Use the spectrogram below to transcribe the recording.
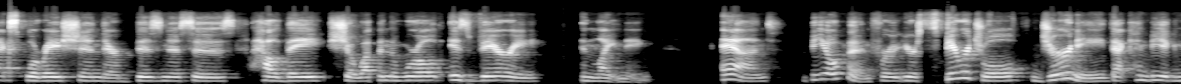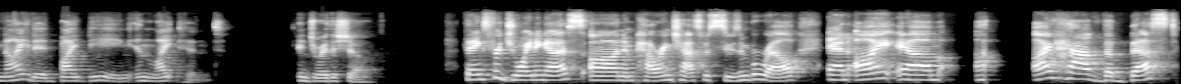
exploration, their businesses, how they show up in the world is very enlightening. And be open for your spiritual journey that can be ignited by being enlightened. Enjoy the show. Thanks for joining us on Empowering Chats with Susan Burrell. And I am, I have the best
